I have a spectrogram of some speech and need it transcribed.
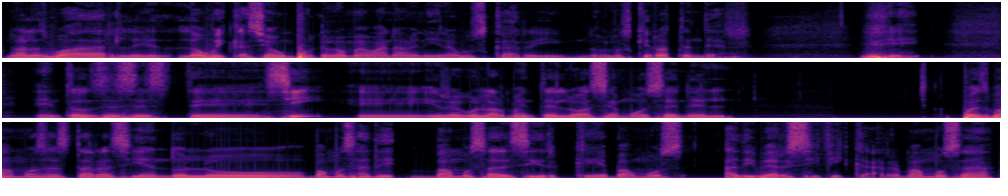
No les voy a dar la ubicación porque no me van a venir a buscar y no los quiero atender. Entonces, este, sí, eh, y regularmente lo hacemos en el, pues vamos a estar haciéndolo, vamos a, vamos a decir que vamos a diversificar, vamos a,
